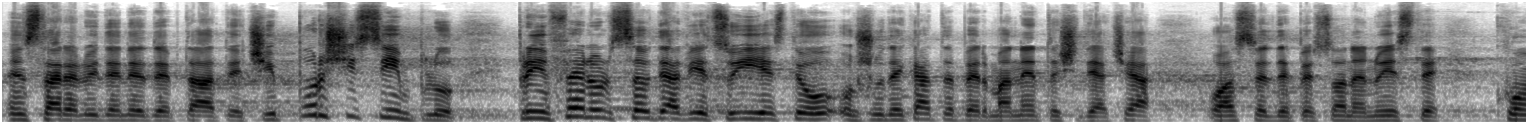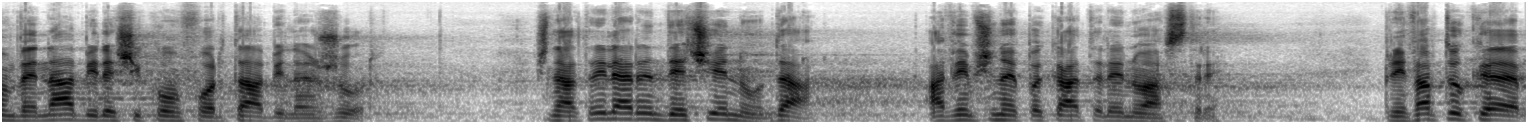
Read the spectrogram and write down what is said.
în starea lui de nedreptate, ci pur și simplu, prin felul său de a viețui, este o, o judecată permanentă și de aceea o astfel de persoană nu este convenabilă și confortabilă în jur. Și în al treilea rând, de ce nu? Da, avem și noi păcatele noastre. Prin faptul că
